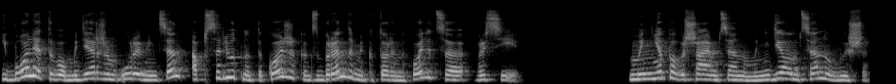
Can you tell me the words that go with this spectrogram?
И более того, мы держим уровень цен абсолютно такой же, как с брендами, которые находятся в России. Мы не повышаем цену, мы не делаем цену выше.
